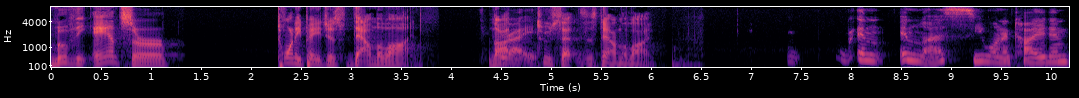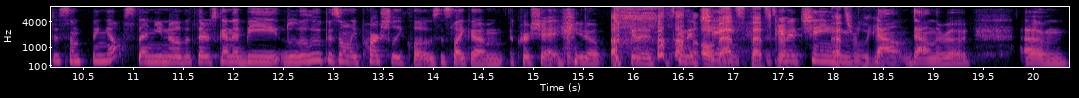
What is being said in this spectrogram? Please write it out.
move the answer 20 pages down the line not right. two sentences down the line in, unless you want to tie it into something else then you know that there's going to be the loop is only partially closed. It's like um, a crochet you know? It's going to it's going to change oh, that's that's it's going to change that's really good. down down the road. Um,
